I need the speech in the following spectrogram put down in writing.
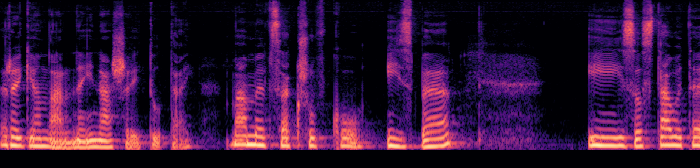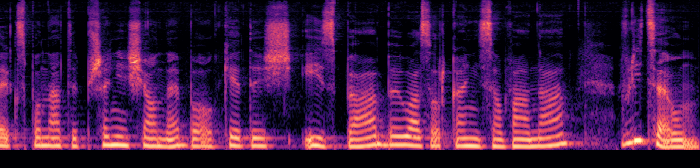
Regionalnej naszej tutaj. Mamy w Zakrzówku izbę i zostały te eksponaty przeniesione, bo kiedyś izba była zorganizowana w liceum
